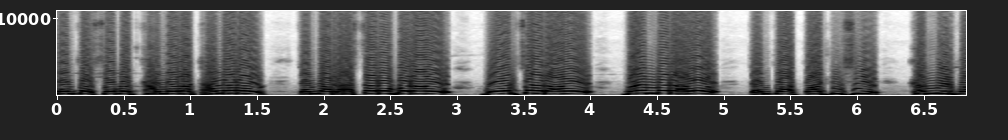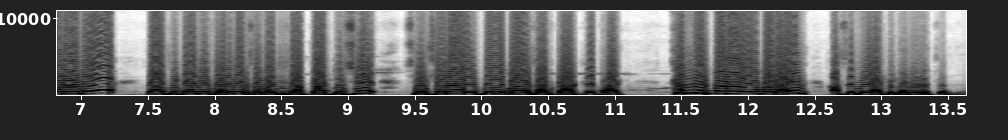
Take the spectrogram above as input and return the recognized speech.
त्यांच्यासोबत खांद्याला खांदा राहू त्यांचा रास्ता रोको राहो मोर्चा राहो बंद राहो त्यांच्या पाठीशी खंबीरपणानं या ठिकाणी धनगर समाजाच्या पाठीशी शिवसेना उद्धव बाळासाहेब ठाकरे खंबीरपणा उभं राहील असं मी या ठिकाणी वचन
